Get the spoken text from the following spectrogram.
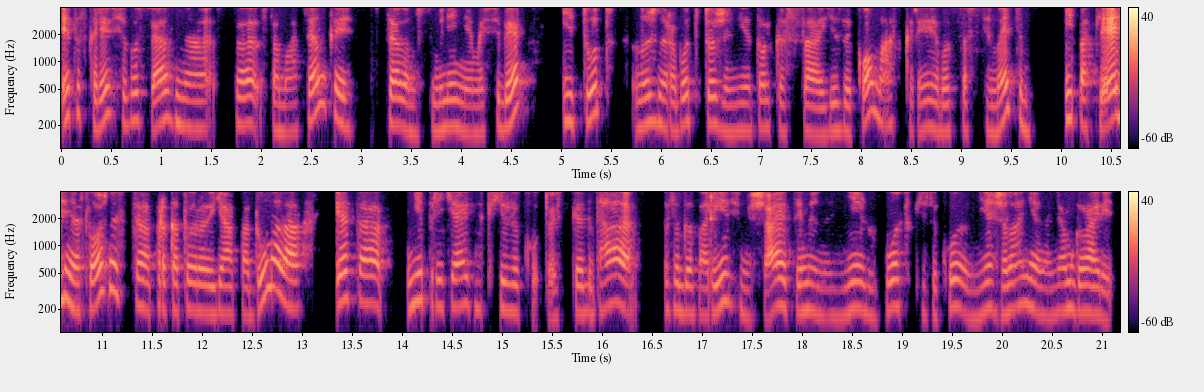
Это, скорее всего, связано с самооценкой, в целом с мнением о себе. И тут нужно работать тоже не только с языком, а скорее вот со всем этим. И последняя сложность, а, про которую я подумала, это неприязнь к языку. То есть когда заговорить мешает именно не любовь к языку, не желание на нем говорить.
